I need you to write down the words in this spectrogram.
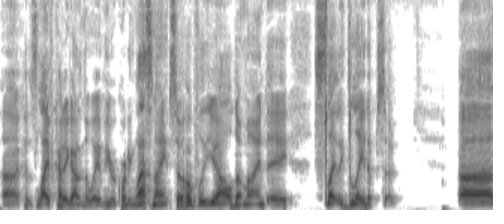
because uh, life kind of got in the way of me recording last night. So hopefully y'all don't mind a slightly delayed episode. Uh,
